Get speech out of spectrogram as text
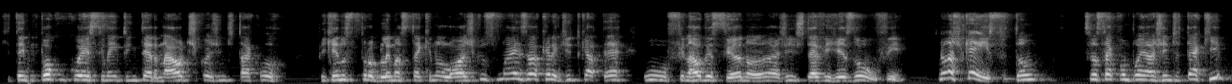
que tem pouco conhecimento internautico, a gente está com pequenos problemas tecnológicos, mas eu acredito que até o final desse ano a gente deve resolver. Eu acho que é isso. Então, se você acompanhou a gente até aqui,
